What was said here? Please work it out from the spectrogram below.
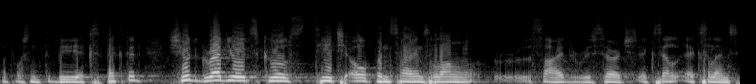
that wasn't to be expected. Should graduate schools teach open science alongside research excel excellence?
